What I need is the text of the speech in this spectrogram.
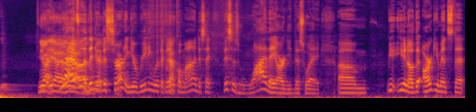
you know, yeah, yeah, absolutely. Then yeah. you're discerning. You're reading with a Yeah. critical mind to say this is why they argued this way. Um, you, you know, the arguments that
